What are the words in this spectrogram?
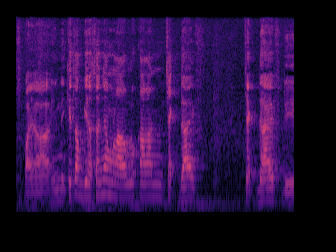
supaya ini kita biasanya melakukan cek dive. Cek dive di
